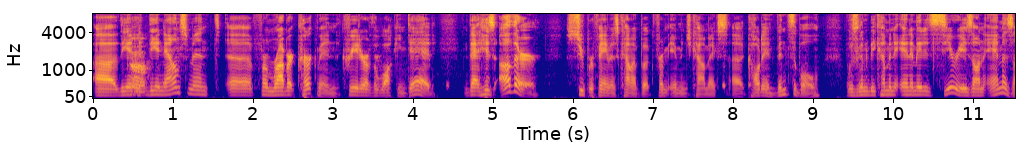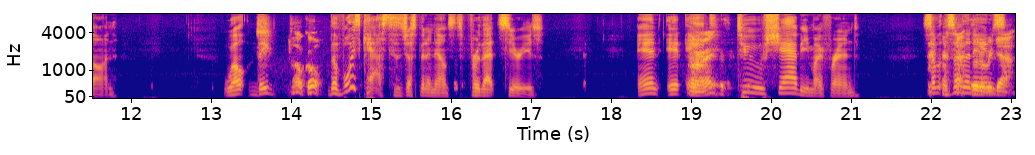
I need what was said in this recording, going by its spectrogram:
Uh, the Uh-huh. the announcement uh, from Robert Kirkman, creator of The Walking Dead, that his other super famous comic book from Image Comics uh, called Invincible was going to become an animated series on Amazon. Well, they Oh, cool. the voice cast has just been announced for that series, and it ain't right. too shabby, my friend. Some some of the Who do we names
